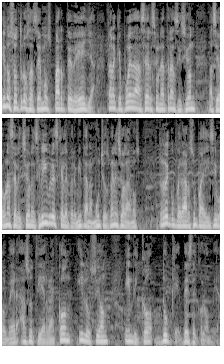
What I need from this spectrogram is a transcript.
y nosotros hacemos parte de ella para que pueda hacerse una transición hacia unas elecciones libres que le permitan a muchos venezolanos recuperar su país y volver a su tierra con ilusión, indicó Duque desde Colombia.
